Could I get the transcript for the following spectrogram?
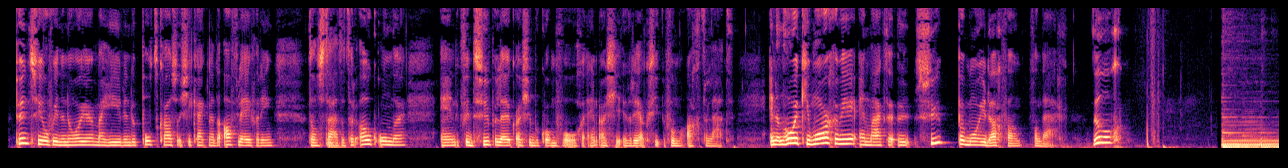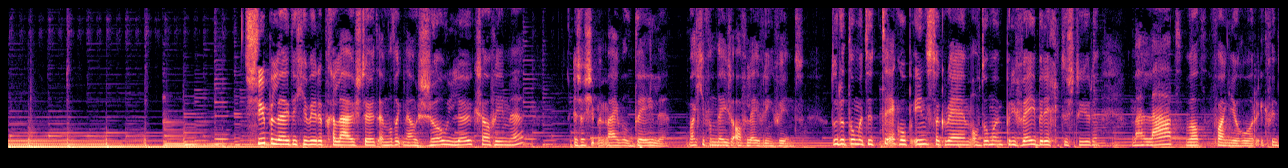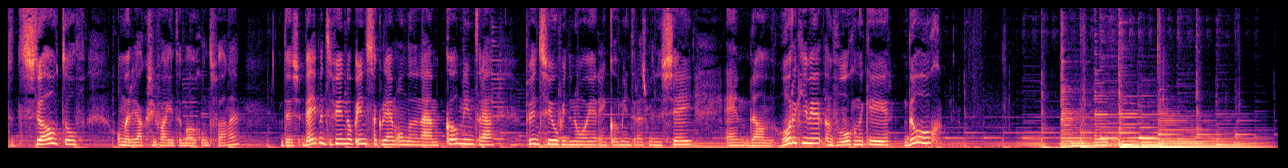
comintra.silvindenooier. Maar hier in de podcast, als je kijkt naar de aflevering, dan staat het er ook onder. En ik vind het superleuk als je me komt volgen en als je een reactie voor me achterlaat. En dan hoor ik je morgen weer en maak er een super mooie dag van vandaag. Doeg! Superleuk dat je weer hebt geluisterd. En wat ik nou zo leuk zou vinden, is als je het met mij wilt delen. Wat je van deze aflevering vindt. Doe dat door met de tag op Instagram of door me een privéberichtje te sturen. Maar laat wat van je horen. Ik vind het zo tof om een reactie van je te mogen ontvangen. Dus weet me te vinden op Instagram onder de naam comintra.sylvie En Comintra is met een C. En dan hoor ik je weer een volgende keer. Doeg!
